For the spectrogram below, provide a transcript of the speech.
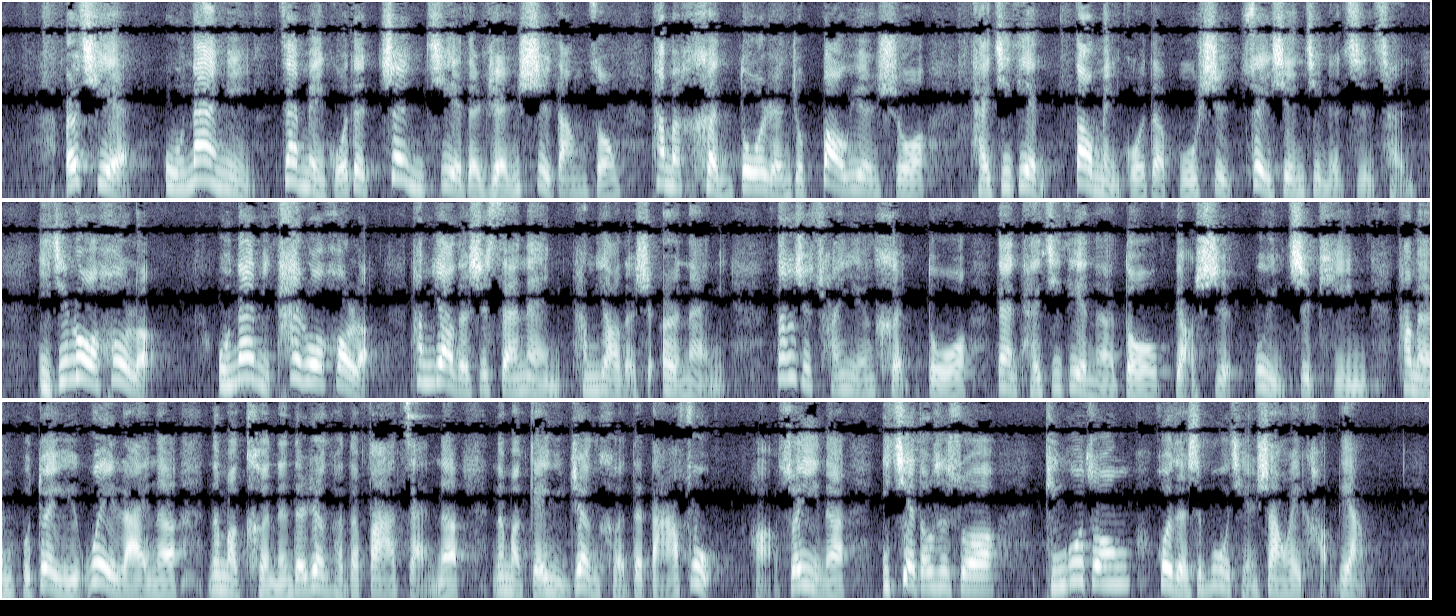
而且五纳米在美国的政界的人士当中，他们很多人就抱怨说，台积电到美国的不是最先进的制程，已经落后了，五纳米太落后了，他们要的是三纳米，他们要的是二纳米。当时传言很多，但台积电呢都表示不予置评，他们不对于未来呢那么可能的任何的发展呢，那么给予任何的答复。好，所以呢一切都是说评估中，或者是目前尚未考量。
